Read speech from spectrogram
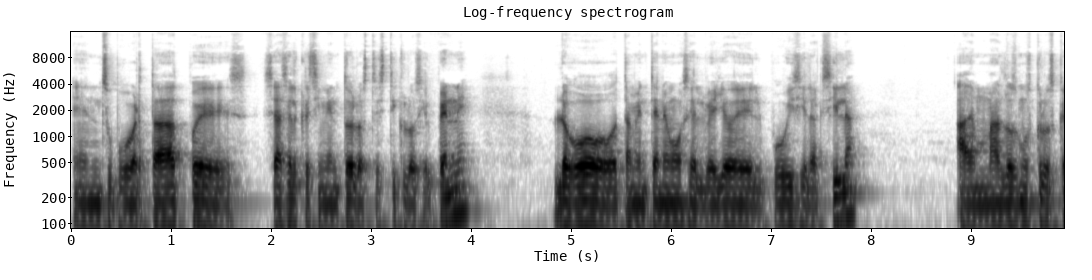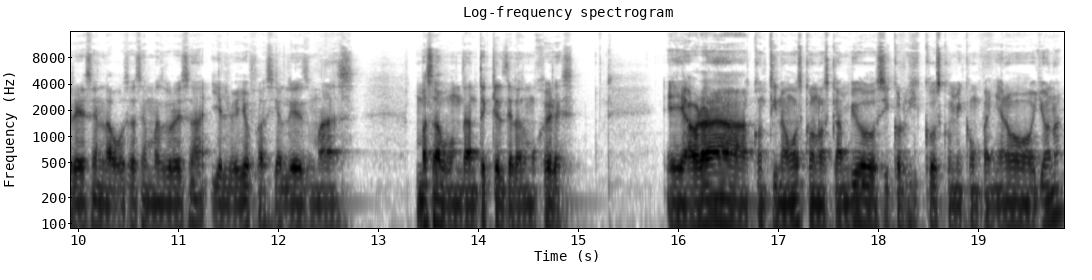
en su pubertad, pues se hace el crecimiento de los testículos y el pene. Luego también tenemos el vello del pubis y la axila. Además los músculos crecen, la voz se hace más gruesa y el vello facial es más, más abundante que el de las mujeres. Eh, ahora continuamos con los cambios psicológicos con mi compañero Jonah.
